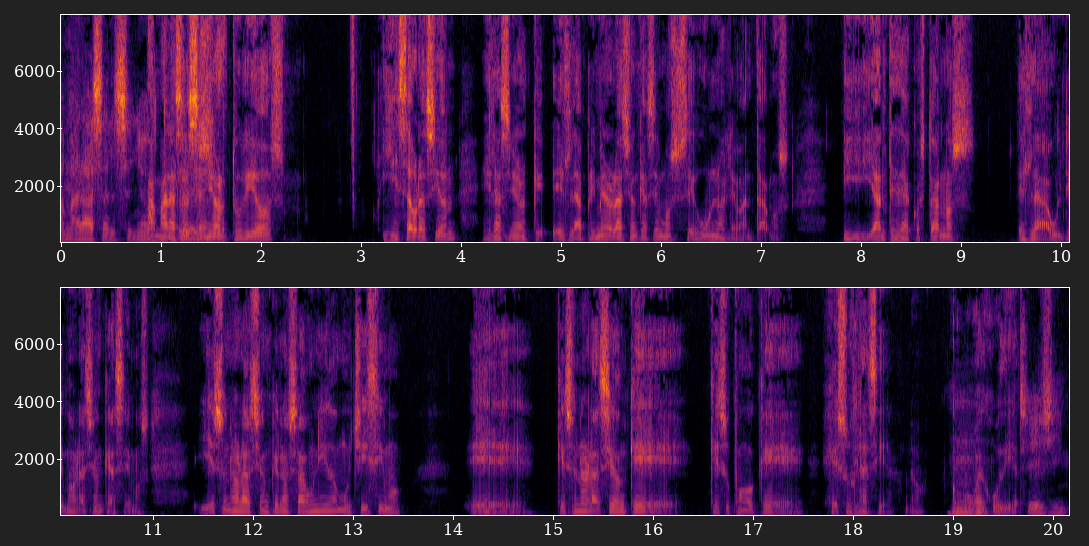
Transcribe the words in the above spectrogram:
Amarás al Señor. Amarás al. Señor tu Dios. Y esa oración es la, señor que, es la primera oración que hacemos según nos levantamos. Y antes de acostarnos es la última oración que hacemos. Y es una oración que nos ha unido muchísimo, eh, que es una oración que, que supongo que Jesús la hacía, ¿no? Como Mm, buen judío. Sí, sí.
